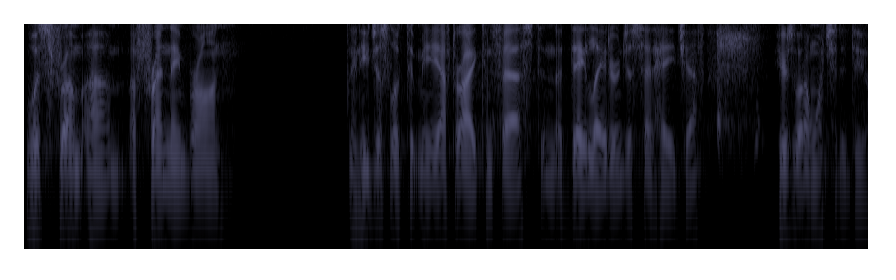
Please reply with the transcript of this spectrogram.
was from um, a friend named Braun. And he just looked at me after I confessed and a day later and just said, Hey, Jeff, here's what I want you to do.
